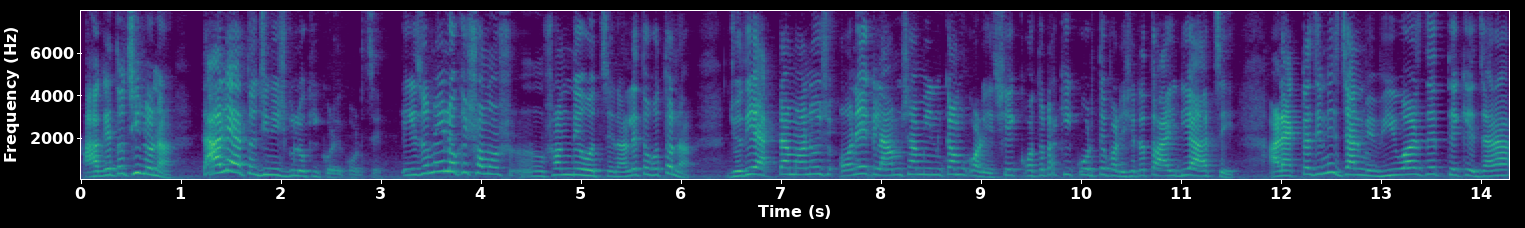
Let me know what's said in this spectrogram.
আগে তো ছিল না। তাহলে এত জিনিসগুলো কি করে করছে? এই জন্যই লোকের সমস- সন্দেহ হচ্ছে, নাহলে তো হতো না। যদি একটা মানুষ অনেক লামসাম ইনকাম করে, সে কতটা কি করতে পারে সেটা তো আইডিয়া আছে। আর একটা জিনিস জানবে ভিউয়ার্সদের থেকে যারা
